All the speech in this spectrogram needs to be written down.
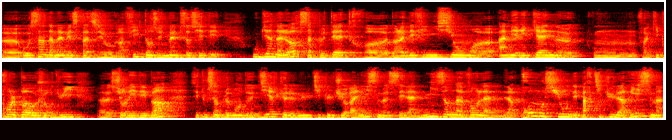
euh, au sein d'un même espace géographique dans une même société. Ou bien alors ça peut être euh, dans la définition euh, américaine enfin, qui prend le pas aujourd'hui sur les débats, c'est tout simplement de dire que le multiculturalisme, c'est la mise en avant, la, la, promotion des particularismes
